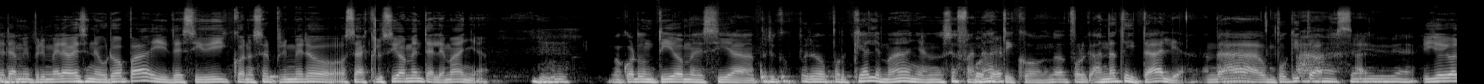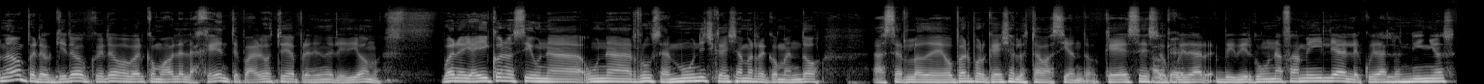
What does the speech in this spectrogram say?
Era mi primera vez en Europa y decidí conocer primero, o sea, exclusivamente Alemania. Ujú. Me acuerdo un tío me decía, pero, pero ¿por qué Alemania? No seas fanático, no, por- andate a Italia, anda un poquito... Ah, a- sí, a- bien. y yo digo, no, pero quiero, quiero ver cómo habla la gente, para algo estoy aprendiendo el idioma. Bueno, y ahí conocí una, una rusa en Múnich que ella me recomendó hacerlo de au pair porque ella lo estaba haciendo, que es eso, cuidar, vivir con una familia, le cuidas los niños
